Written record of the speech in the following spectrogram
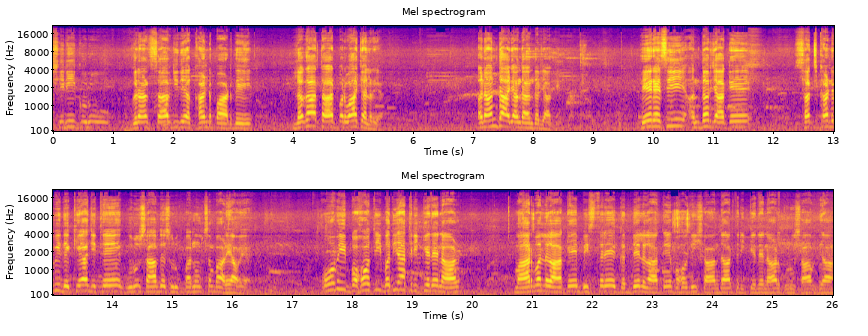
ਸ੍ਰੀ ਗੁਰੂ ਗ੍ਰੰਥ ਸਾਹਿਬ ਜੀ ਦੇ ਅਖੰਡ ਪਾਠ ਦੇ ਲਗਾਤਾਰ ਪ੍ਰਵਾਹ ਚੱਲ ਰਿਹਾ। ਆਨੰਦ ਆ ਜਾਂਦਾ ਅੰਦਰ ਜਾ ਕੇ। ਫਿਰ ਅਸੀਂ ਅੰਦਰ ਜਾ ਕੇ ਸੱਚਖੰਡ ਵੀ ਦੇਖਿਆ ਜਿੱਥੇ ਗੁਰੂ ਸਾਹਿਬ ਦੇ ਸਰੂਪਾਂ ਨੂੰ ਸੰਭਾਲਿਆ ਹੋਇਆ ਹੈ। ਉਹ ਵੀ ਬਹੁਤ ਹੀ ਵਧੀਆ ਤਰੀਕੇ ਦੇ ਨਾਲ ਮਾਰਬਲ ਲਗਾ ਕੇ, ਬਿਸਤਰੇ, ਗੱਦੇ ਲਗਾ ਕੇ ਬਹੁਤ ਹੀ ਸ਼ਾਨਦਾਰ ਤਰੀਕੇ ਦੇ ਨਾਲ ਗੁਰੂ ਸਾਹਿਬ ਦਾ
